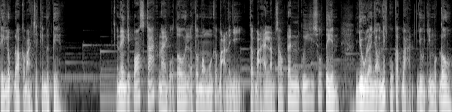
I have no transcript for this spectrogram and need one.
thì lúc đó các bạn sẽ kiếm được tiền nên cái postcard này của tôi là tôi mong muốn các bạn là gì? Các bạn hãy làm sao trân quý số tiền dù là nhỏ nhất của các bạn dù chỉ một đô.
